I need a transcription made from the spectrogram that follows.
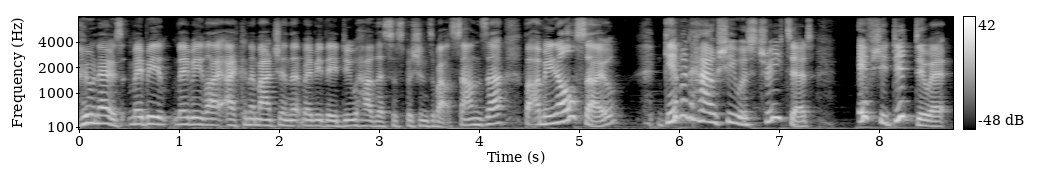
who knows? Maybe, maybe like I can imagine that maybe they do have their suspicions about Sansa. But I mean, also, given how she was treated, if she did do it,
